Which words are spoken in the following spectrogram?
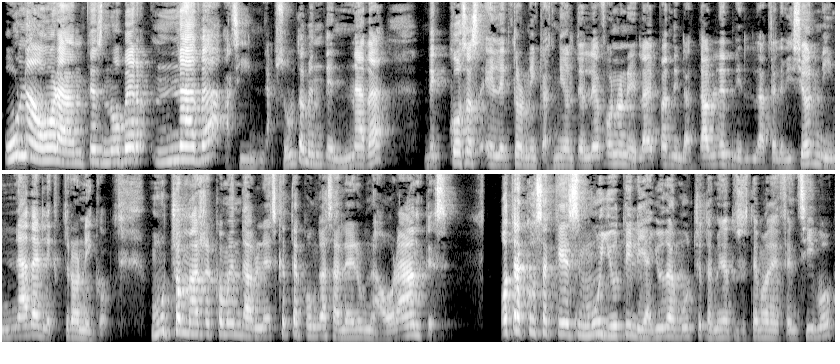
una hora antes no ver nada, así absolutamente nada, de cosas electrónicas, ni el teléfono, ni el iPad, ni la tablet, ni la televisión, ni nada electrónico. Mucho más recomendable es que te pongas a leer una hora antes. Otra cosa que es muy útil y ayuda mucho también a tu sistema defensivo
